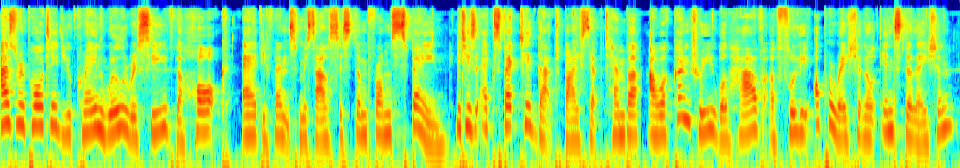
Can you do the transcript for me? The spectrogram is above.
As reported, Ukraine will receive the Hawk air defense missile system from Spain. It is expected that by September, our country will have a fully operational installation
